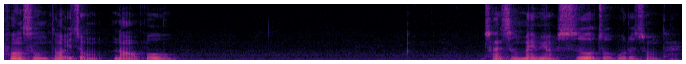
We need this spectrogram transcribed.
放松到一种脑波。产生每秒十五周波的状态。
